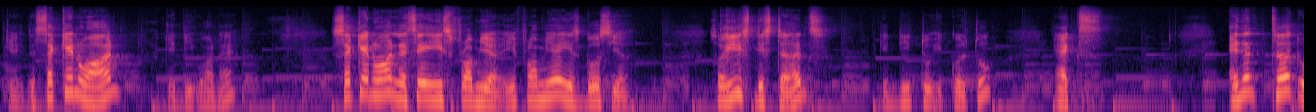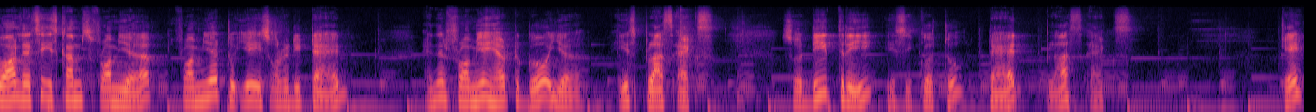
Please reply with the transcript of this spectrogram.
Okay the second one okay d1 eh? Second one let's say is from here. If from here is goes here. So his distance okay d2 equal to x and then third one let's say it comes from here from here to here is already 10 and then from here you have to go here is plus x so d3 is equal to 10 plus x. Okay,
